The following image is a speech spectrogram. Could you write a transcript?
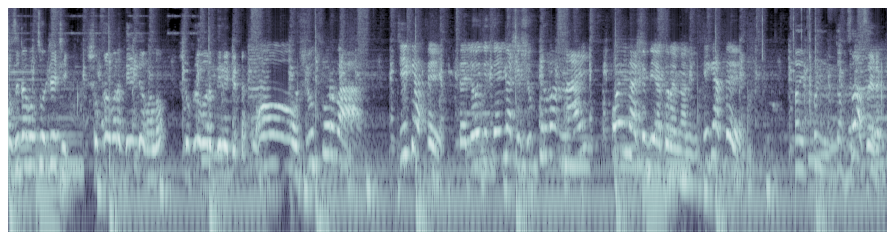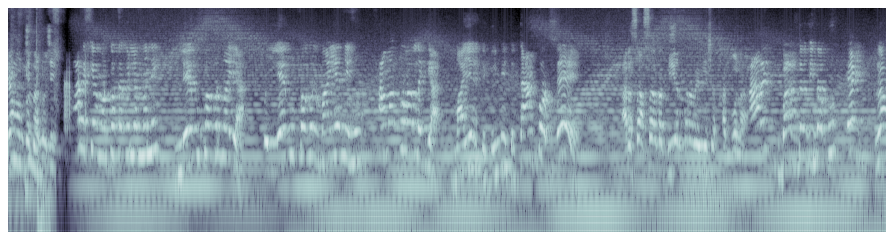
ও যেটা বলছে ওইটাই ঠিক। শুক্রবারের দিনটা ভালো শুক্রবারের দিনে ডেটটা ও শুক্রবার। ঠিক আছে। তাহলে ওই যে যেই মাসে শুক্রবার নাই ওই মাসে বিয়া করে মানে। ঠিক আছে? চাচা এটা কেমন কথা আরে কেমন কথা কইলাম মানে লেবু পাগল মাইয়া। ওই লেবু পাগল মাইয়া নিমু আমার বলার লাগিয়া মাইয়ার কি দুই নিতে টান পড়ছে। আরে চাচা ওটা বিয়ের পর এই নেশা থাকব না। আরে বাদ দাও দি বাবু এই লা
